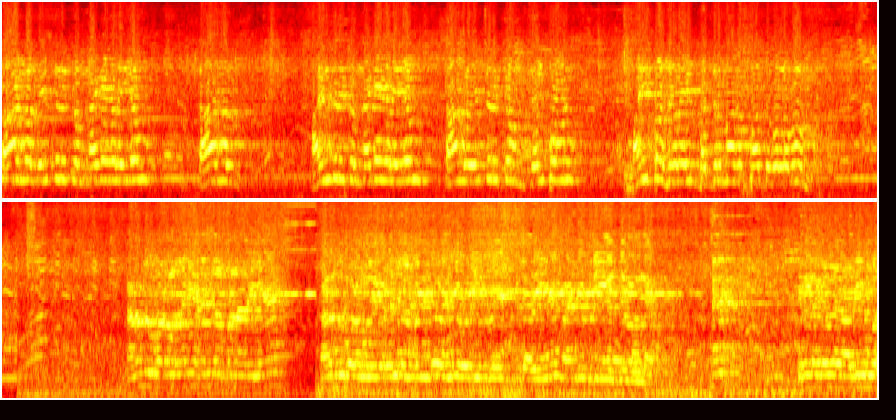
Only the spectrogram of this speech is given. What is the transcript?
தாங்கள் வைத்திருக்கும் நகைகளையும் தாங்கள் அணிந்திருக்கும் நகைகளையும் தாங்கள் வைத்திருக்கும் செல்போன் மணிப்பசுகளை பத்திரமாக பார்த்துக் கொள்ளவும். நடந்து போறவங்களை இடைஞ்சல் பண்ணாதீங்க. நடந்து போறவங்களை இடைஞ்சல் பண்ணிட்டு வண்டி ஓட்டிட்டு பேசிக்காதீங்க வண்டி பிடிங்க வச்சிருவாங்க திருடர்கள் அதிகமா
